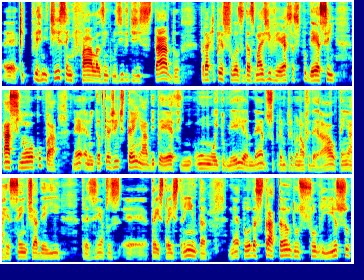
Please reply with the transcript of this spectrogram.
é, que permitissem falas, inclusive de Estado, para que pessoas das mais diversas pudessem assim ocupar. Né? É, no entanto, que a gente tem a DPF 186 né, do Supremo Tribunal Federal, tem a recente ADI 300, é, 3330, né, todas tratando sobre isso,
